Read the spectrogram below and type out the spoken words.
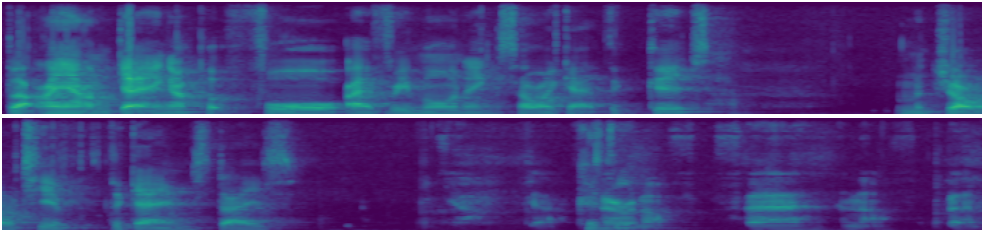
but I am getting up at four every morning, so I get the good majority of the games days. Yeah, yeah, fair enough. Fair enough. Ben.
